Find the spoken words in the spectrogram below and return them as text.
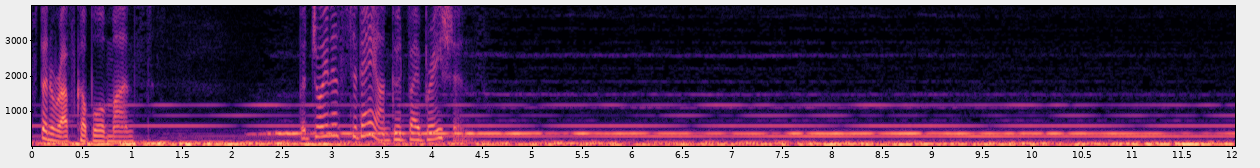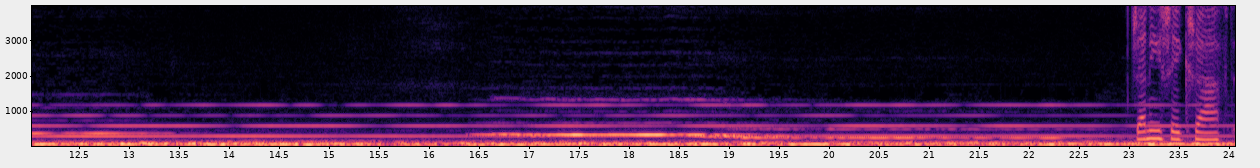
It's been a rough couple of months. But join us today on Good Vibrations. Jenny Shakeshaft,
